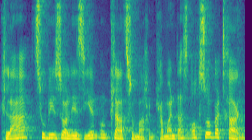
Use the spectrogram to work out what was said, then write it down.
klar zu visualisieren und klar zu machen? Kann man das auch so übertragen?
